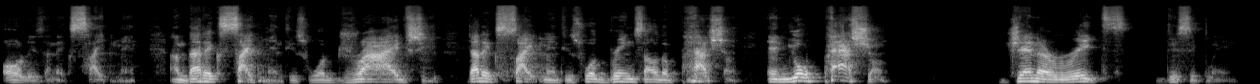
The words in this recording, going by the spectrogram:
always an excitement. And that excitement is what drives you. That excitement is what brings out the passion. And your passion generates discipline.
